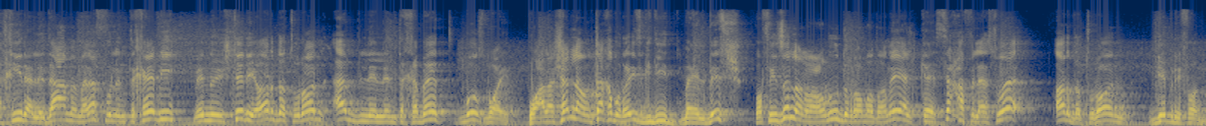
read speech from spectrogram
أخيرة لدعم ملفه الانتخابي بإنه يشتري اردا توران قبل الانتخابات بأسبوعين. وعلشان لو انتخبوا رئيس جديد ما يلبسش وفي ظل العروض الرمضانية الكاسحة في الأسواق اردا توران جيب refund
